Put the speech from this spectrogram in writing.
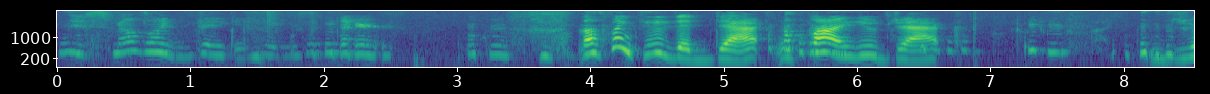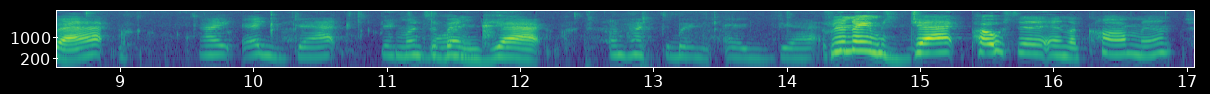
It smells like bacon eggs in there. I think you did, Jack. It's probably you, Jack. Jack. I egg Jack. Must have been Jack. I must have been egg Jack. If your name's Jack, post it in the comments.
